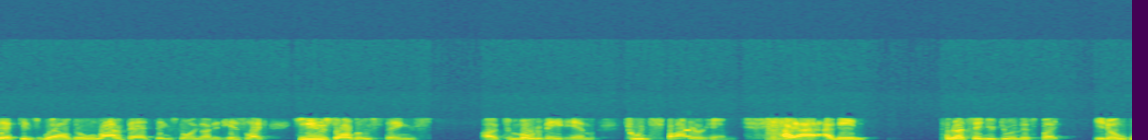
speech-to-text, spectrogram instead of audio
sick as well. There were a lot of bad things going on in his life. He used all those things uh, to motivate him, to inspire him. I, I, I mean, I'm not saying you're doing this, but you know,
